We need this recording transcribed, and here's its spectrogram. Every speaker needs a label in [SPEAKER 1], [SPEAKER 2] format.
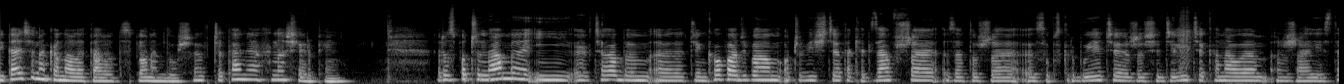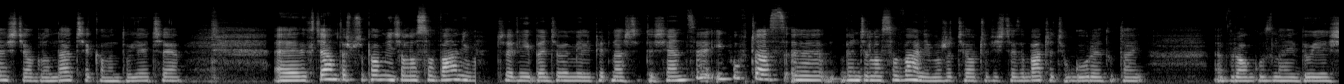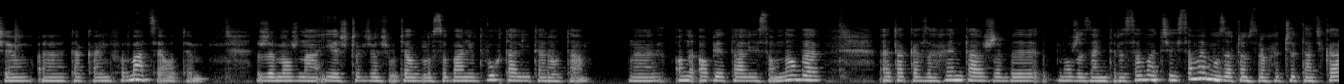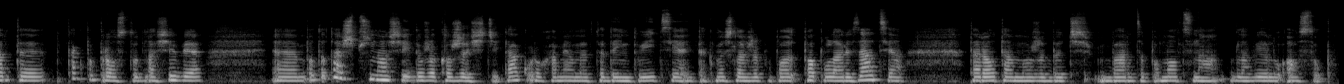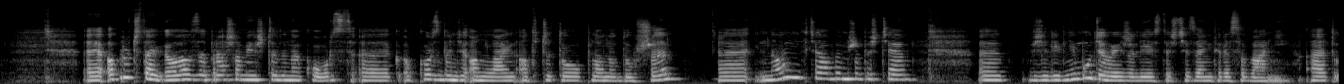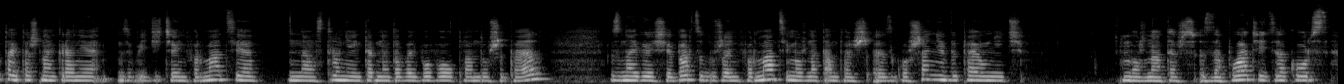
[SPEAKER 1] Witajcie na kanale Tarot z Planem Duszy w czytaniach na sierpień. Rozpoczynamy i e, chciałabym e, dziękować Wam oczywiście, tak jak zawsze, za to, że e, subskrybujecie, że się dzielicie kanałem, że jesteście, oglądacie, komentujecie. Chciałam też przypomnieć o losowaniu, czyli będziemy mieli 15 tysięcy i wówczas będzie losowanie. Możecie oczywiście zobaczyć u góry tutaj w rogu znajduje się e, taka informacja o tym, że można jeszcze wziąć udział w losowaniu dwóch talii tarota. E, One obie talie są nowe. E, Taka zachęta, żeby może zainteresować się i samemu zacząć trochę czytać karty, tak po prostu dla siebie, bo to też przynosi dużo korzyści, tak? Uruchamiamy wtedy intuicję i tak myślę, że popularyzacja tarota może być bardzo pomocna dla wielu osób. E, Oprócz tego zapraszam jeszcze na kurs. E, Kurs będzie online odczytu planu duszy. E, No i chciałabym, żebyście wzięli w nim udział, jeżeli jesteście zainteresowani. Tutaj też na ekranie widzicie informacje na stronie internetowej www.planduszy.pl. Znajduje się bardzo dużo informacji, można tam też zgłoszenie wypełnić, można też zapłacić za kurs.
